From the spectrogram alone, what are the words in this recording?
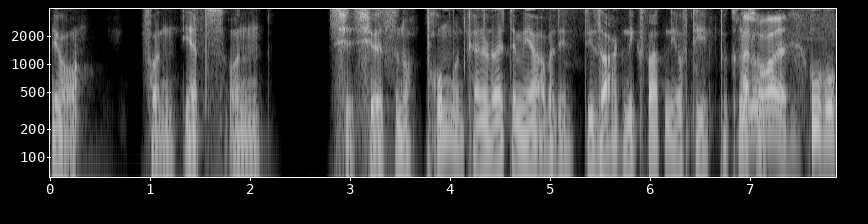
Ja von jetzt und ich, ich höre jetzt nur noch Brumm und keine Leute mehr, aber die, die sagen nichts, warten die auf die Begrüßung. Hallo Holm. Huhu.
